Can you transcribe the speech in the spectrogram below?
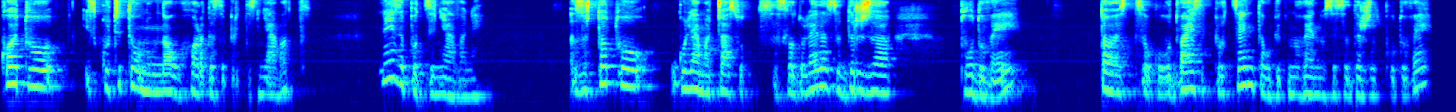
който изключително много хората се притесняват, не е за подценяване. Защото голяма част от сладоледа съдържа плодове, т.е. около 20% обикновено се съдържат плодове.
